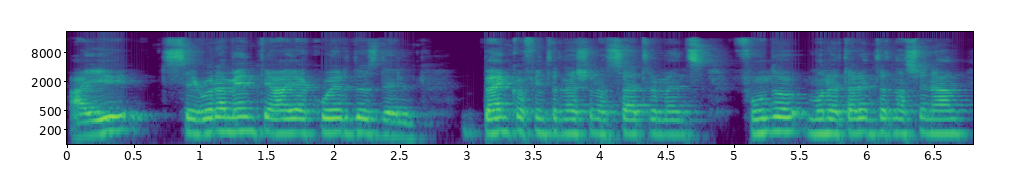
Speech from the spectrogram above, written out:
ahí seguramente hay acuerdos del Bank of International Settlements, Fondo Monetario Internacional,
